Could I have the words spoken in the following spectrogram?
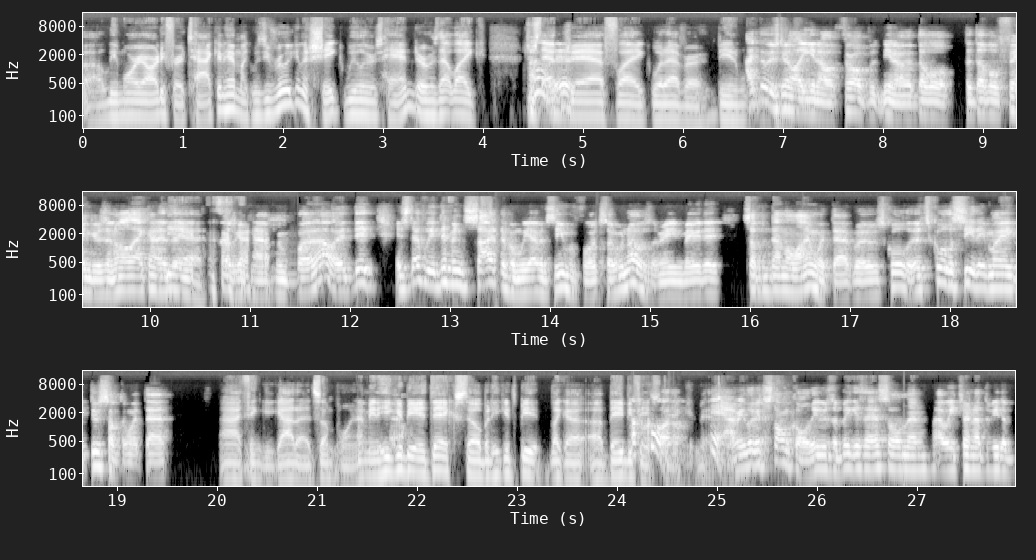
uh, Lee Moriarty for attacking him? Like, was he really going to shake Wheeler's hand, or was that like just Oh. MJF like whatever being? I thought he was gonna like you know throw up you know the double the double fingers and all that kind of thing. Yeah. That was gonna happen, but no, it did. It's definitely a different side of him we haven't seen before. So who knows? I mean, maybe they something down the line with that. But it was cool. It's cool to see they might do something with that. I think he got it at some point. I mean, he could be a dick still, but he could be like a, a baby Of face course. dick. Yeah, I mean, look at Stone Cold. He was the biggest asshole, and then how he turned out to be the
